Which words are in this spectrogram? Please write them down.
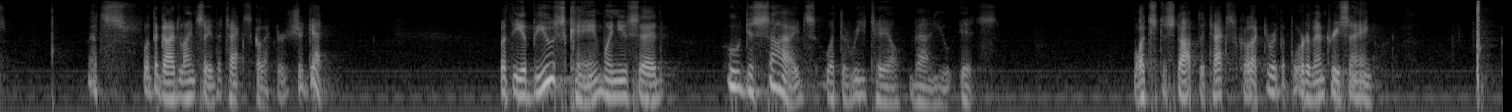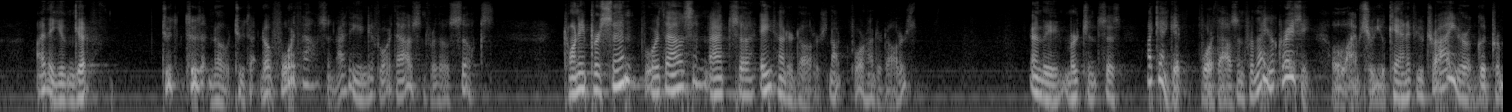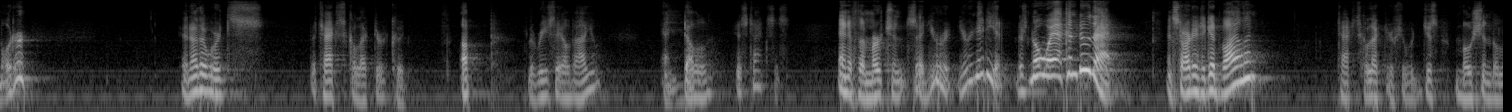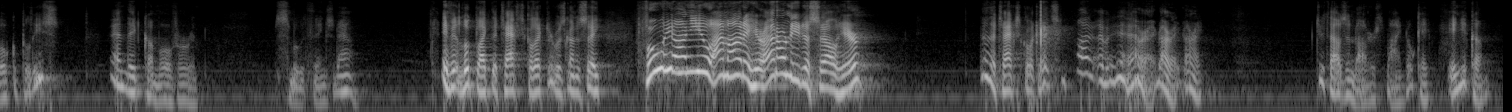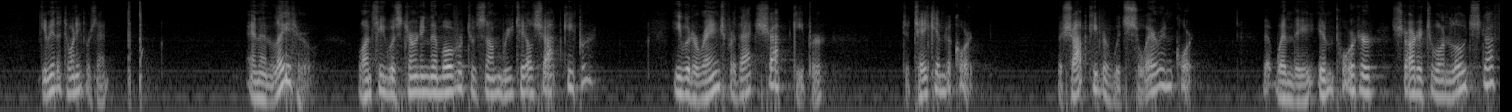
That's what the guidelines say the tax collector should get. But the abuse came when you said, who decides what the retail value is? What's to stop the tax collector at the port of entry saying, I think you can get two, two no, two, no, 4,000. I think you can get 4,000 for those silks. 20%, 4,000, that's uh, $800, not $400. And the merchant says, I can't get 4,000 from that. You're crazy. Oh, I'm sure you can if you try. You're a good promoter. In other words, the tax collector could up the resale value and double his taxes. And if the merchant said, you're, you're an idiot, there's no way I can do that, and started to get violent, tax collectors would just motion the local police, and they'd come over and smooth things down. If it looked like the tax collector was going to say, Fooey on you, I'm out of here, I don't need to sell here, then the tax collector said, oh, I mean, yeah, all right, all right, all right. $2,000, fine, okay, in you come. Give me the 20%. And then later, once he was turning them over to some retail shopkeeper, he would arrange for that shopkeeper to take him to court. The shopkeeper would swear in court that when the importer started to unload stuff,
